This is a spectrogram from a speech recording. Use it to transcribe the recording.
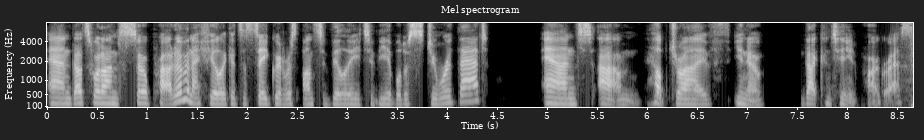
And that's what I'm so proud of. And I feel like it's a sacred responsibility to be able to steward that and um, help drive, you know, that continued progress.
